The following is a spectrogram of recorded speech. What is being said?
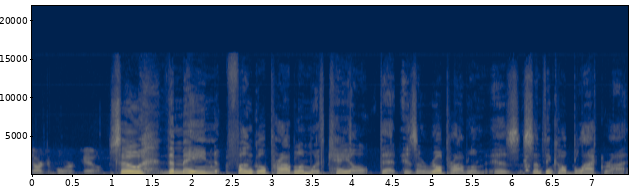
Darker board kale. So, the main fungal problem with kale that is a real problem is something called black rot.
